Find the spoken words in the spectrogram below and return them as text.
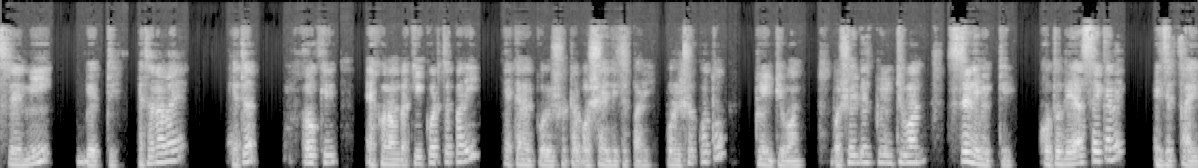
শ্রেণি ব্যক্তি। এটা না ভাই এটা? ওকে এখন আমরা কি করতে পারি? এখানে পরিসরটা বসাই দিতে পারি। পরিসর কত? টোয়েন্টি ওয়ান বসাই দিন টোয়েন্টি ওয়ান শ্রেণি ব্যক্তি। কত দেওয়া আছে এখানে? এই যে ফাইভ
